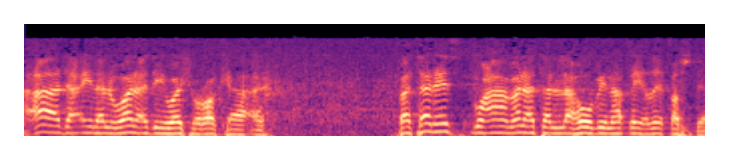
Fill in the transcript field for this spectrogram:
عاد إلى الولد وشركائه. فترث معاملة له بنقيض قصده.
